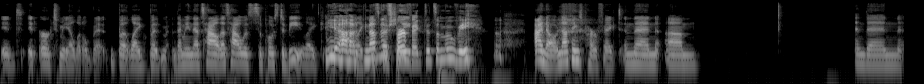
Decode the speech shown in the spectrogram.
it it irked me a little bit, but like, but I mean, that's how that's how it was supposed to be. Like, Yeah, like, nothing's perfect. It's a movie. I know nothing's perfect, and then um, and then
